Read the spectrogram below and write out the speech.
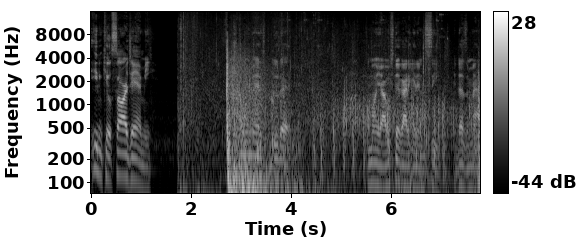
He didn't kill Sarge and me. How we managed to do that? Come on, y'all. We still got to get in the seat. It doesn't matter.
